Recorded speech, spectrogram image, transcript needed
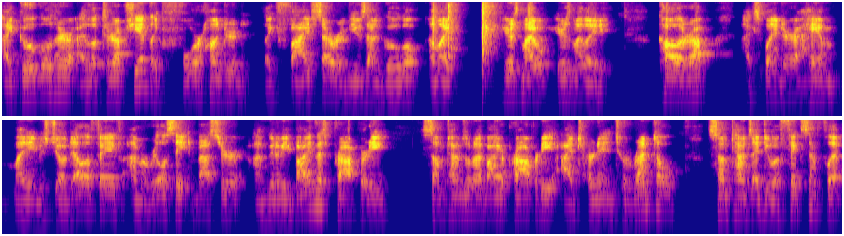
I Googled her. I looked her up. She had like 400, like five star reviews on Google. I'm like, here's my, here's my lady. Call her up. I explained to her, hey, I'm, my name is Joe Dellefave. I'm a real estate investor. I'm going to be buying this property. Sometimes when I buy a property, I turn it into a rental. Sometimes I do a fix and flip,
